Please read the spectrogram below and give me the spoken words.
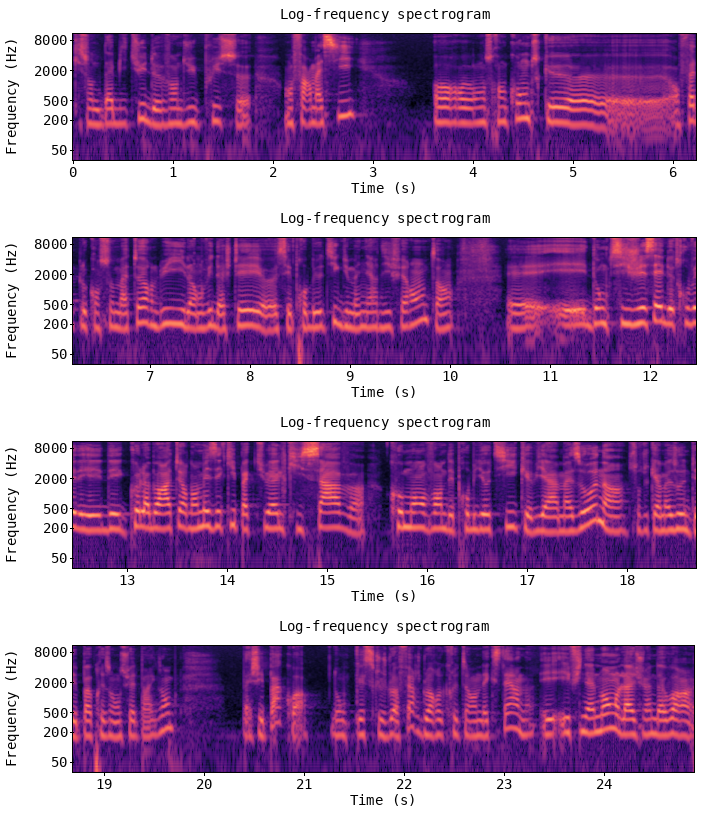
qui sont d'habitude vendus plus en pharmacie. Or, on se rend compte que, euh, en fait, le consommateur, lui, il a envie d'acheter euh, ses probiotiques d'une manière différente. Hein. Et, donc, si j'essaye de trouver des, collaborateurs dans mes équipes actuelles qui savent comment vendre des probiotiques via Amazon, hein, surtout qu'Amazon n'était pas présent en Suède, par exemple, bah, j'ai pas quoi. Donc, qu'est-ce que je dois faire? Je dois recruter en externe. Et, finalement, là, je viens d'avoir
